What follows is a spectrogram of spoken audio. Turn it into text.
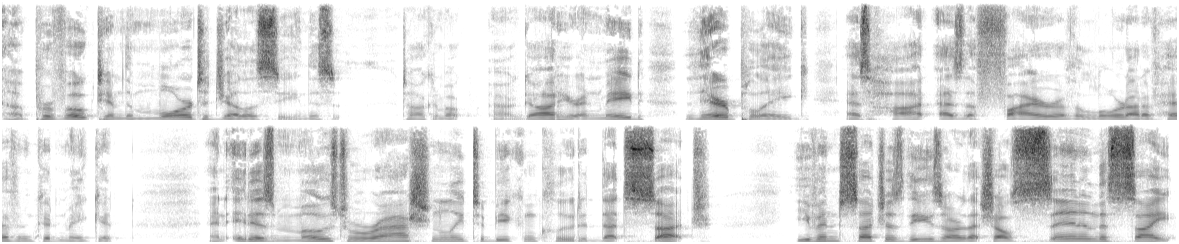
uh, provoked him the more to jealousy. This talking about uh, God here, and made their plague as hot as the fire of the Lord out of heaven could make it. And it is most rationally to be concluded that such, even such as these are, that shall sin in the sight,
